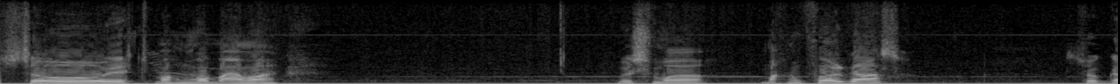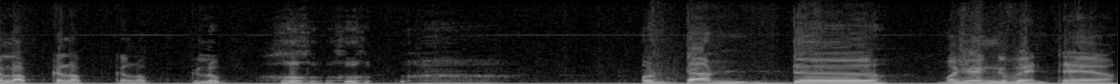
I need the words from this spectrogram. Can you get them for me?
So, jetzt machen wir mal einmal. Müssen wir machen Vollgas. So galopp, galopp, galopp, galopp. Und dann der Maschinengewehr hinterher.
